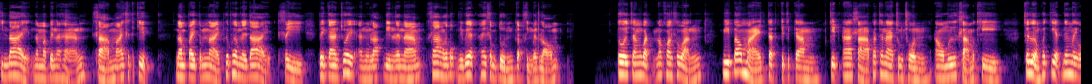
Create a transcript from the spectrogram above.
กินได้นำมาเป็นอาหาร 3. ไม้เศรษฐกิจ นำไปจำหน่ายเพื่อเพิ่มรายได้ 4. เป็นการช่วยอนุรักษ์ดินและน้ำ สร้างระบบนิเวศให้สมดุลกับสิ่งแวดล้อม โดยจังหวัดนครสวรรค์ มีเป้าหมายจัดกิจกรรม จิตอาสาพัฒนาชุมชน เอามือสามัคคี เฉลิมพระเกียรติเนื่องในโอ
